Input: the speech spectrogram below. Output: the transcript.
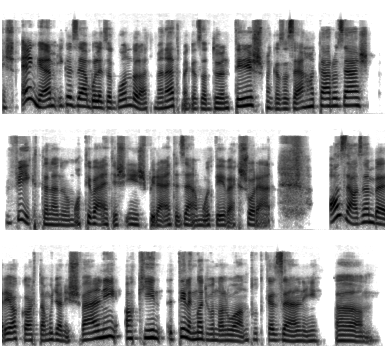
és engem igazából ez a gondolatmenet, meg ez a döntés, meg ez az elhatározás végtelenül motivált és inspirált az elmúlt évek során. Azzá az emberré akartam ugyanis válni, aki tényleg nagyvonalúan tud kezelni um,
